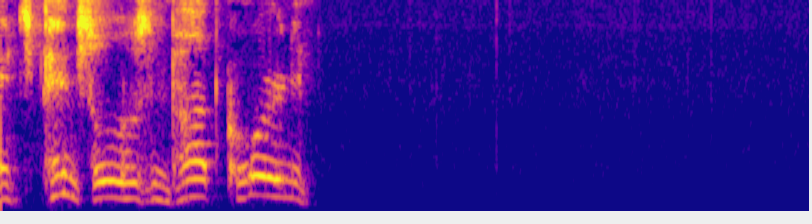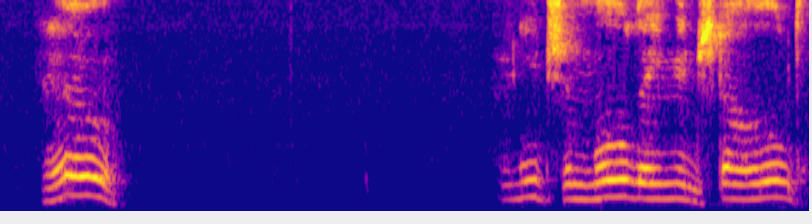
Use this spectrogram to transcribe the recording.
It's pencils and popcorn and Hello. I need some molding installed.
